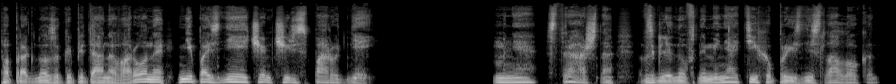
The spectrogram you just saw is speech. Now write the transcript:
По прогнозу капитана Вороны, не позднее, чем через пару дней. «Мне страшно», — взглянув на меня, тихо произнесла Локон.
